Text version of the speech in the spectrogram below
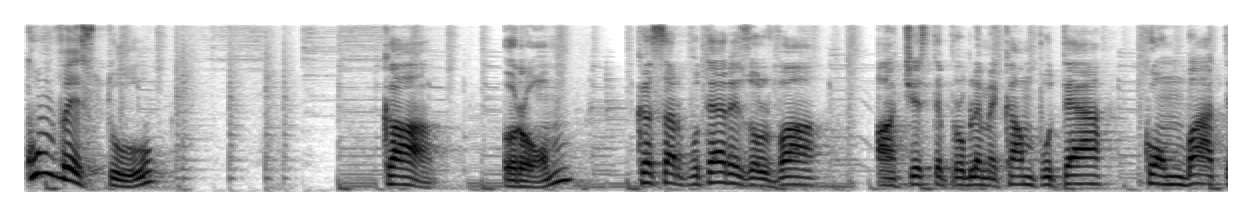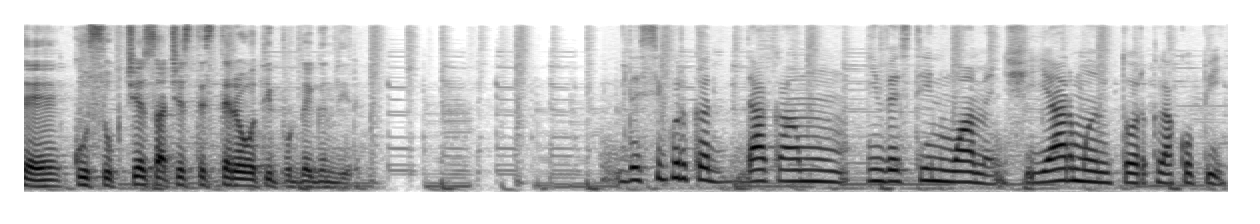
cum vezi tu ca rom că s-ar putea rezolva aceste probleme, că am putea combate cu succes aceste stereotipuri de gândire? Desigur că dacă am investi în oameni și iar mă întorc la copii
